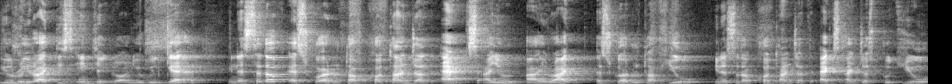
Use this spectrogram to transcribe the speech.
you rewrite this integral, you will get in instead of square root of cotangent x, I, I write square root of u. In instead of cotangent x, I just put u.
